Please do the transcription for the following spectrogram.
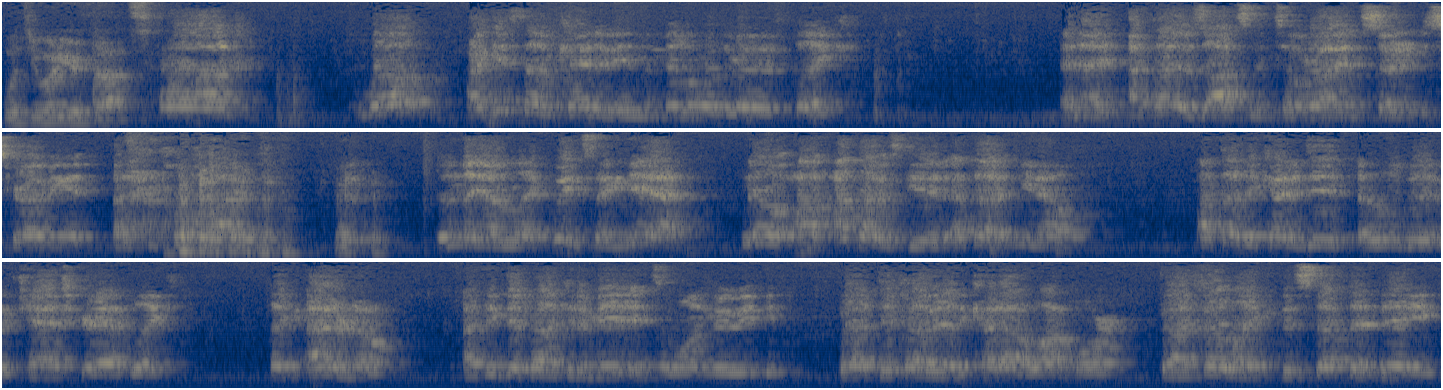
what's your, what are your thoughts? Um, well, I guess I'm kind of in the middle of the road, like, and I, I thought it was awesome until Ryan started describing it. I don't know why. but suddenly I'm like, wait a second, yeah. No, I, I thought it was good. I thought, you know, I thought they kind of did a little bit of a cash grab. Like, like I don't know. I think they probably could have made it into one movie, but they probably would have had to cut out a lot more. But I felt like the stuff that they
